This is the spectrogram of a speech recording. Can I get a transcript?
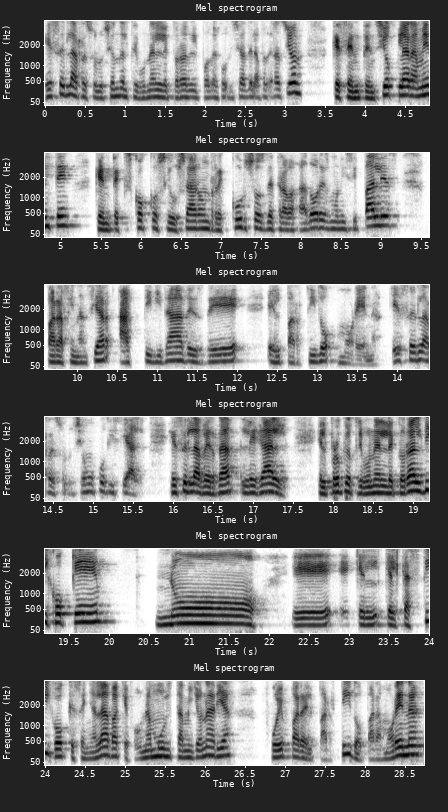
Esa es la resolución del Tribunal Electoral del Poder Judicial de la Federación, que sentenció claramente que en Texcoco se usaron recursos de trabajadores municipales para financiar actividades de el partido Morena. Esa es la resolución judicial, esa es la verdad legal. El propio Tribunal Electoral dijo que no, eh, que, el, que el castigo que señalaba, que fue una multa millonaria, fue para el partido, para Morena,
